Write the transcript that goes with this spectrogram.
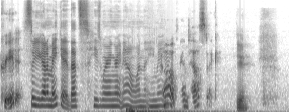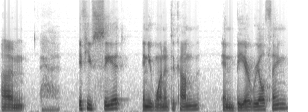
create it. So you gotta make it. That's he's wearing right now, one that he made. Oh, fantastic. Yeah. Um if you see it and you want it to come and be a real thing,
